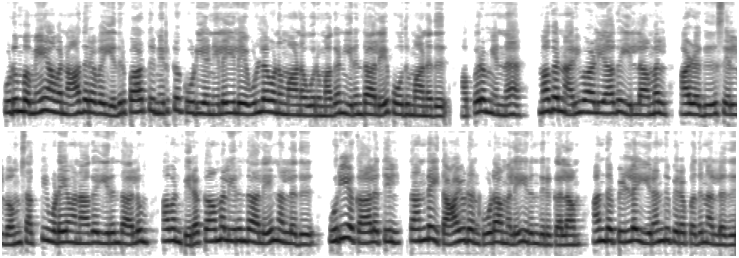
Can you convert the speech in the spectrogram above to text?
குடும்பமே அவன் ஆதரவை எதிர்பார்த்து நிற்கக்கூடிய நிலையிலே உள்ளவனுமான ஒரு மகன் இருந்தாலே போதுமானது. அப்புறம் என்ன? மகன் அறிவாளியாக இல்லாமல் அழகு செல்வம் சக்தி உடையவனாக இருந்தாலும் அவன் பிறக்காமல் இருந்தாலே நல்லது. உரிய காலத்தில் தந்தை தாயுடன் கூடாமலே இருந்திருக்கலாம். அந்த பிள்ளை இறந்து பிறப்பது நல்லது.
